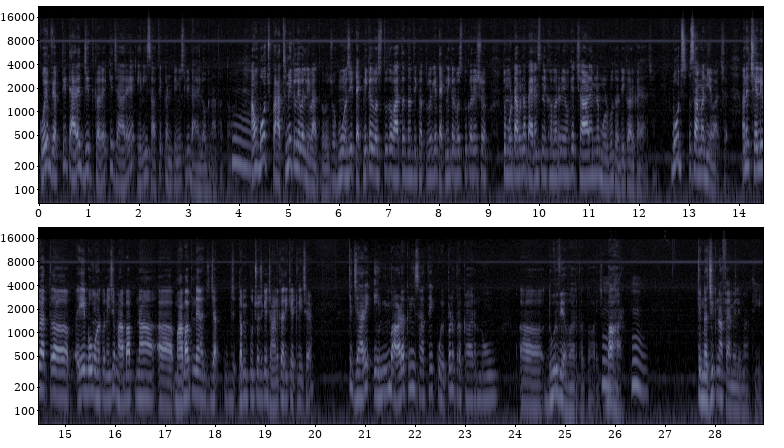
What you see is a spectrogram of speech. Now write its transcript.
કોઈ વ્યક્તિ ત્યારે જ જીદ કરે કે જ્યારે એની સાથે કન્ટિન્યુઅસલી ડાયલોગ ના થતો હા. આ હું બહુ જ પ્રાથમિક લેવલની વાત કરું છું. હું હજી ટેકનિકલ વસ્તુ તો વાત જ નથી કરતો કે ટેકનિકલ વસ્તુ કરીશ તો મોટાભાગના પેરેન્ટ્સને ખબર નહીં હોય કે ચાળ એમને મૂળભૂત અધિકાર કયા છે. બહુ જ સામાન્ય વાત છે. અને છેલ્લી વાત એ બહુ મહત્વની છે મા બાપના મા બાપને તમે પૂછો છો કે જાણકારી કેટલી છે? કે જ્યારે એમ બાળકની સાથે કોઈ પણ પ્રકારનું દુર્વ્યવહાર થતો હોય છે બહાર કે નજીકના ફેમિલીમાંથી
